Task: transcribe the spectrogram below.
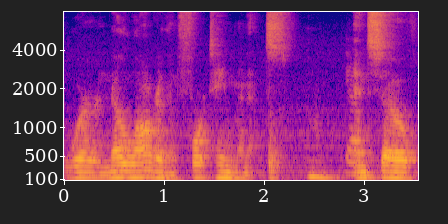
were no longer than 14 minutes. Yeah. And so,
